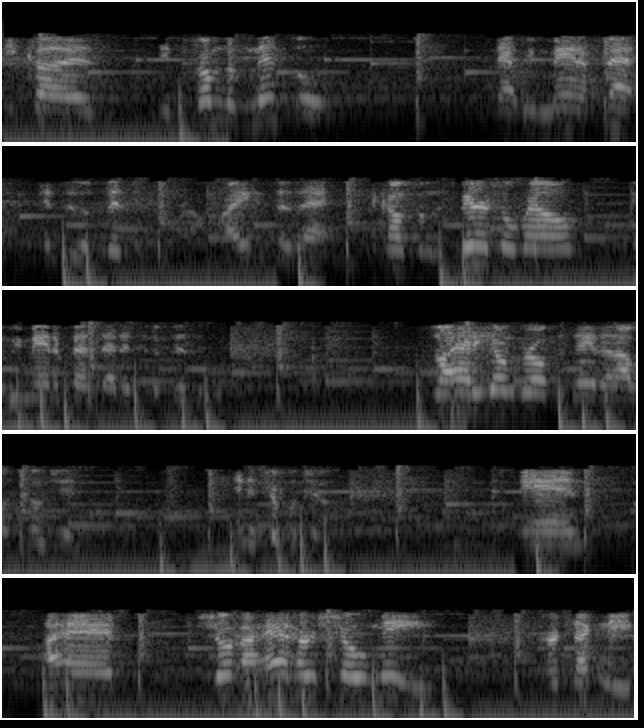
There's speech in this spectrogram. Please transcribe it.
Because it's from the mental that we manifest into the physical realm, right? Into that. It comes from the spiritual realm and we manifest that into the physical realm. So I had a young girl today that I was coaching in the triple jump and I had show, I had her show me her technique,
